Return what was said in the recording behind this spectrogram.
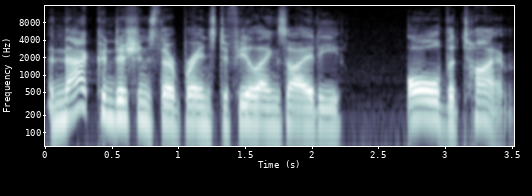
and that conditions their brains to feel anxiety all the time.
